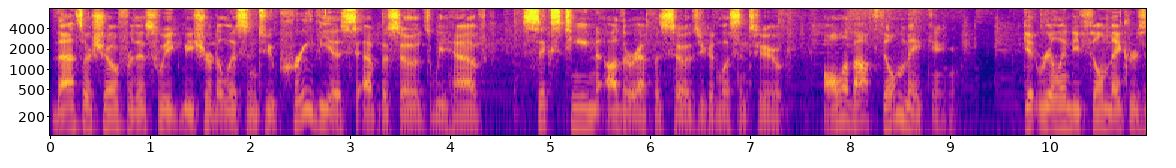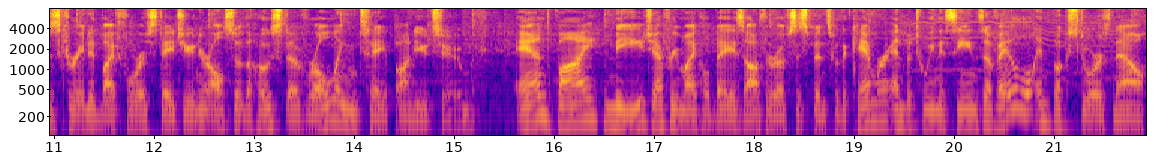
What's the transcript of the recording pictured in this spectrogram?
That's our show for this week. Be sure to listen to previous episodes. We have 16 other episodes you can listen to, all about filmmaking. Get Real Indie Filmmakers is created by Forrest Day Jr., also the host of Rolling Tape on YouTube, and by me, Jeffrey Michael Bays, author of Suspense with a Camera and Between the Scenes, available in bookstores now.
